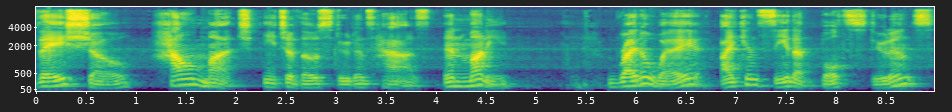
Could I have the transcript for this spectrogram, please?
they show how much each of those students has in money. Right away, I can see that both students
